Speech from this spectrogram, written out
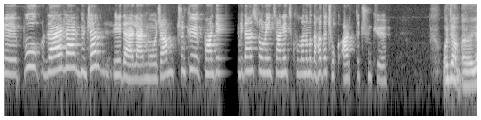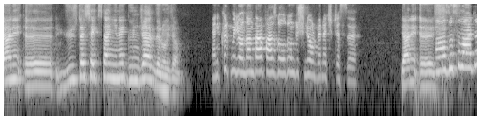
Ee, bu değerler güncel e, değerler mi hocam? Çünkü pandemiden sonra internet kullanımı daha da çok arttı çünkü. Hocam e, yani e, yüzde 80 yine günceldir hocam. Yani 40 milyondan daha fazla olduğunu düşünüyorum ben açıkçası. Yani e, ş- Fazlası vardır,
